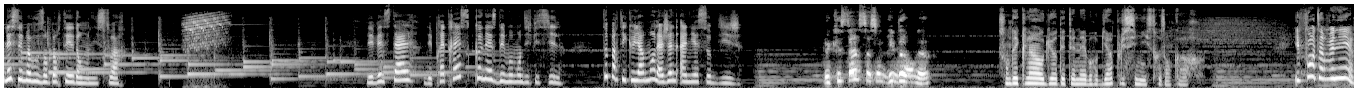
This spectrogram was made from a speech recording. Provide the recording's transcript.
laissez-moi vous emporter dans mon histoire. Les Vestales, des prêtresses, connaissent des moments difficiles. Tout particulièrement la jeune Agnès Obdige. Le cristal s'assombrit d'heure en heure. Son déclin augure des ténèbres bien plus sinistres encore. Il faut intervenir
